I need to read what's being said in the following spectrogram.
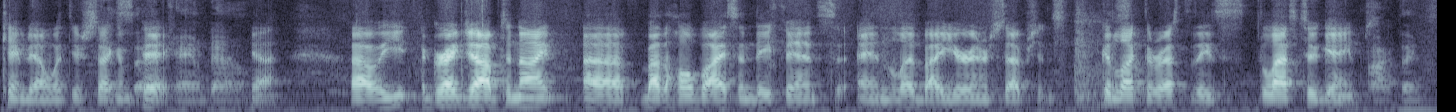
Came down with your second pick. came down. Yeah. Uh, well, you, a great job tonight uh, by the whole Bison defense and led by your interceptions. Good luck the rest of these, the last two games. All right, thanks.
